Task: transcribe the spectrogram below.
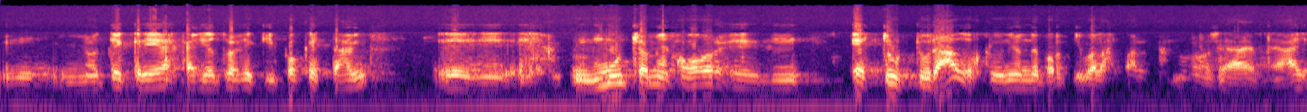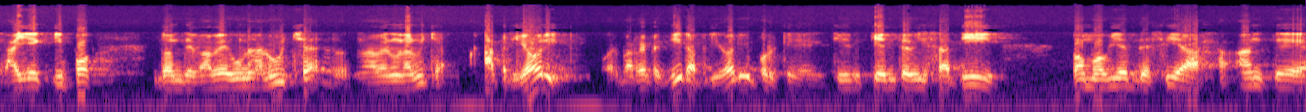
mm, no te creas que hay otros equipos que están eh, mucho mejor eh, estructurados que Unión Deportiva Las Palmas. O sea, hay, equipos donde va a haber una lucha, va a haber una lucha a priori, vuelvo a repetir, a priori, porque ¿quién, te dice a ti, como bien decía antes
